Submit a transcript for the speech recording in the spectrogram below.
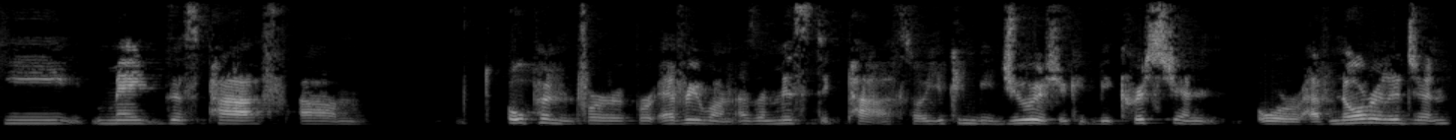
he made this path um, open for, for everyone as a mystic path. So you can be Jewish, you can be Christian, or have no religion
